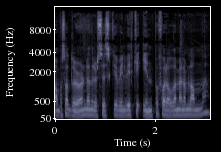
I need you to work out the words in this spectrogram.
ambassadøren, den russiske, vil virke inn på forholdet mellom landene?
